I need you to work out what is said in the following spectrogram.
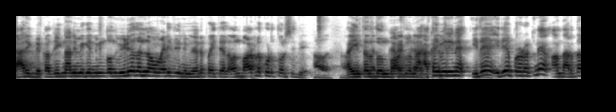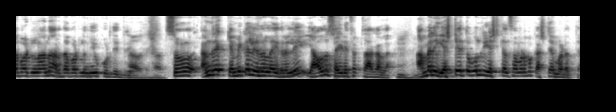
ಯಾರಿಗ್ ಬೇಕಾದ್ರೆ. ಈಗ ನಾನು ನಿಮಗೆ ನಿಮ್ದೊಂದು ವಿಡಿಯೋದಲ್ಲಿ ನಾವು ಮಾಡಿದ್ವಿ ನಿಮ್ ನೆನಪೈತೆ ಇಲ್ಲ ಒಂದ್ ಬಾಟ್ಲ್ ಕೂಡ ತೋರಿಸಿದ್ವಿ. ಇಂಥದ್ದು ಒಂದು ಬಾಟ್ಲ್ ಅಕೈ ಬೇರಿನೇ ಇದೇ ಇದೇ ಪ್ರಾಡಕ್ಟ್ ನೇ ಒಂದ್ ಅರ್ಧ ಬಾಟ್ಲ್ ನಾನು ಅರ್ಧ ಬಾಟ್ಲ್ ನೀವು ಕುಡ್ದಿದ್ರಿ ಸೊ ಅಂದ್ರೆ ಕೆಮಿಕಲ್ ಇರಲ್ಲ ಇದರಲ್ಲಿ ಯಾವ್ದು ಸೈಡ್ ಎಫೆಕ್ಟ್ ಆಗಲ್ಲ. ಆಮೇಲೆ ಎಷ್ಟೇ ತಗೊಂಡ್ರು ಎಷ್ಟು ಕೆಲಸ ಮಾಡ್ಬೇಕು ಅಷ್ಟೇ ಮಾಡುತ್ತೆ.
